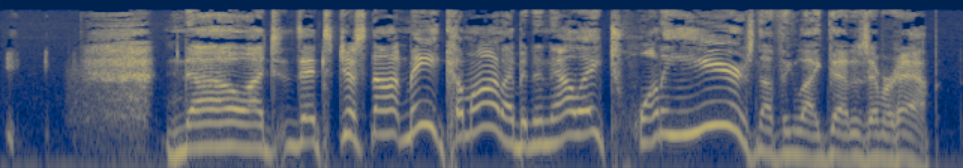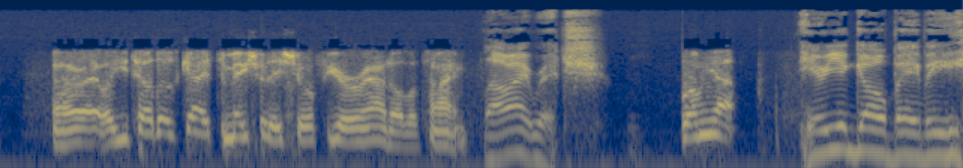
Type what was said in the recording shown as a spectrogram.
No, I, that's just not me. Come on, I've been in L.A. 20 years. Nothing like that has ever happened. All right, well, you tell those guys to make sure they show for you around all the time. All right, Rich. Blow me up. Here you go, baby.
